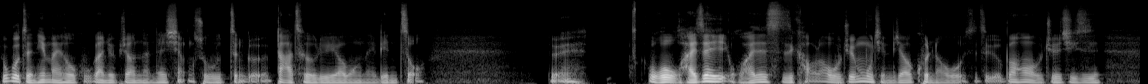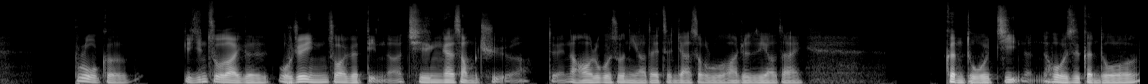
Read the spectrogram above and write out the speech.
如果整天埋头苦干，就比较难在想说整个大策略要往哪边走。对我我还在我还在思考了，我觉得目前比较困扰我是这个，不然的话，我觉得其实布洛格。已经做到一个，我觉得已经做到一个顶了，其实应该上不去了。对，然后如果说你要再增加收入的话，就是要在更多技能，或者是更多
